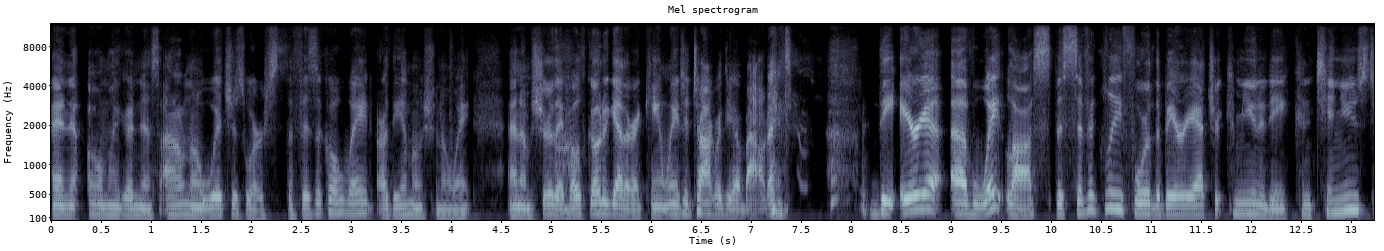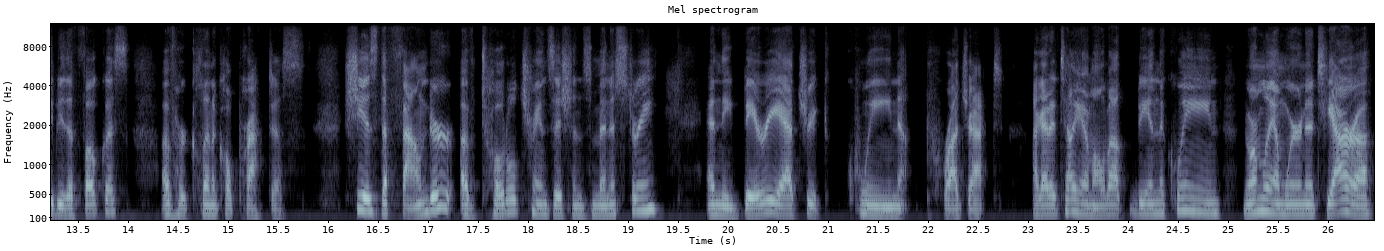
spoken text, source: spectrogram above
And oh my goodness, I don't know which is worse, the physical weight or the emotional weight. And I'm sure they both go together. I can't wait to talk with you about it. the area of weight loss, specifically for the bariatric community, continues to be the focus of her clinical practice. She is the founder of Total Transitions Ministry and the Bariatric Queen Project. I got to tell you, I'm all about being the queen. Normally I'm wearing a tiara,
